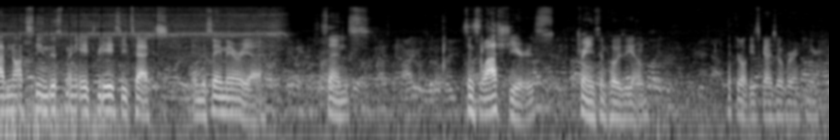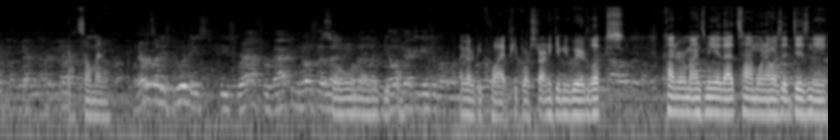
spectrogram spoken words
I've not seen this many HVAC techs in the same area since since last year's training symposium. Look at all these guys over in here. Got so many. When everybody's doing these, these graphs for vacuum, notice that So that, many people. jacket gauge and what- what- I gotta be quiet. People are starting to give me weird looks. Kind of reminds me of that time when I was at Disney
